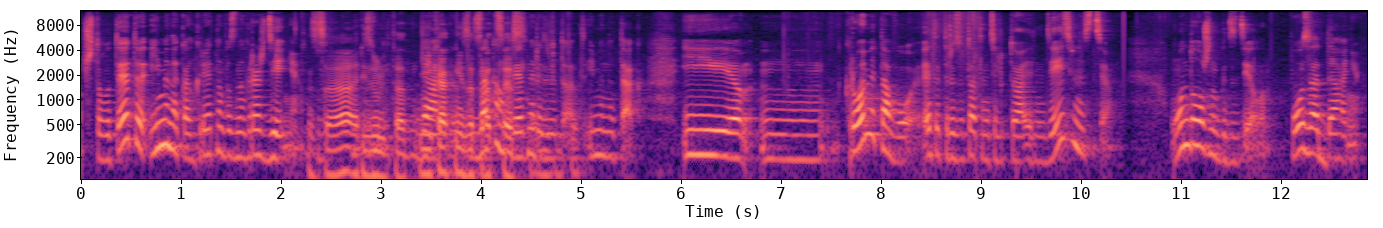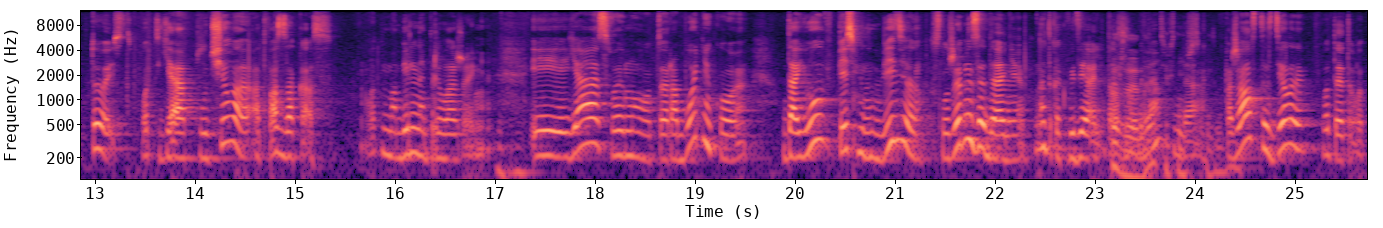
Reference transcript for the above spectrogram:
что вот это именно конкретно вознаграждение. За результат, Да, никак не за процесс. конкретный а результат, именно так. И кроме того, этот результат интеллектуальной деятельности, он должен быть сделан по заданию. То есть вот я получила от вас заказ, Вот мобильное приложение. И я своему вот работнику даю в письменном виде служебное задание. Ну, это как в идеале должно быть, да? да? Пожалуйста, сделай вот это вот.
